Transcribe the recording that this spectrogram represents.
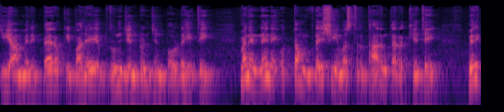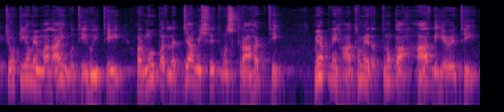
किया। मेरे पैरों की पाजेब रुंझिन रुंझिन बोल रही थी। मैंने नए नए उत्तम रेशी वस्त्र धारण कर रखे थे। मेरी चोटियों में मालाएँ गुथी हुई थी और मुँह पर लज्जा मिश्रित मुस्कुराहट थी। मैं अपने हाथों में रत्नों का हार लिए हुए थी,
